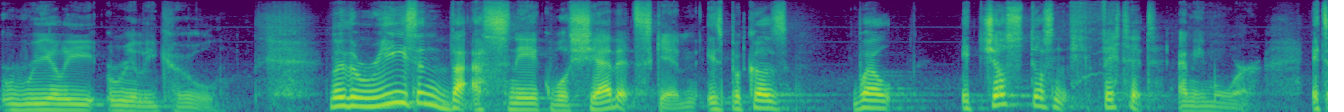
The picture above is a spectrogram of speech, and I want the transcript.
really, really cool. Now, the reason that a snake will shed its skin is because, well, it just doesn't fit it anymore. It's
